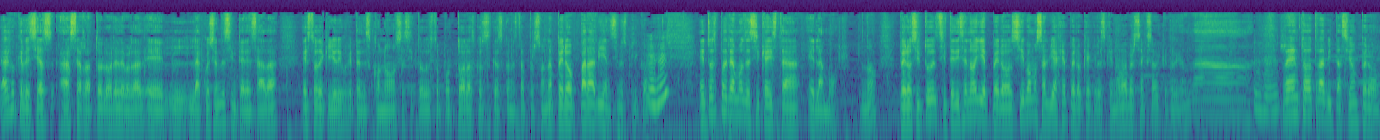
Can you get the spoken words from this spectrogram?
algo que decías hace rato, Lore, de verdad, eh, la cuestión desinteresada, esto de que yo digo que te desconoces y todo esto por todas las cosas que haces con esta persona, pero para bien, ¿sí me explico? Entonces podríamos decir que ahí está el amor, ¿no? Pero si tú, si te dicen, oye, pero sí vamos al viaje, pero ¿qué crees? ¿Que no va a haber sexo? Que te digan, no, rento otra habitación, pero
